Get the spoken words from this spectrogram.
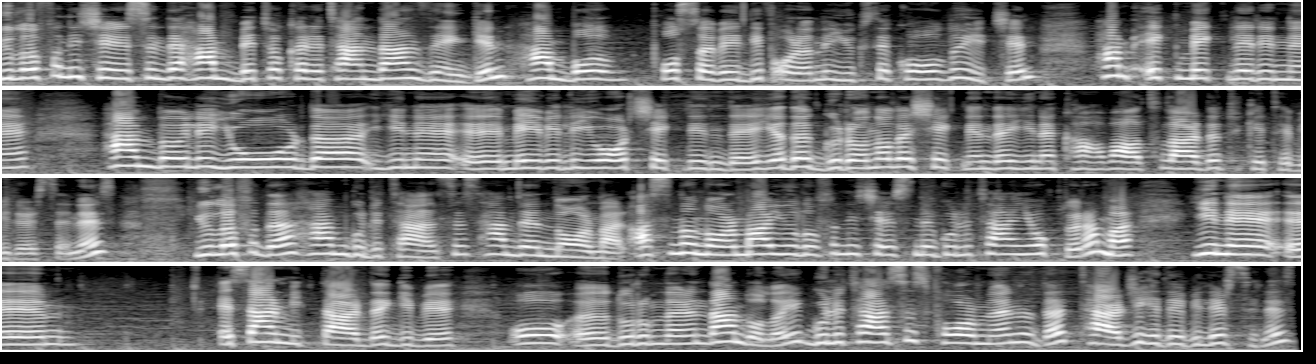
Yulafın içerisinde hem beta-karotenden zengin hem posa ve lif oranı yüksek olduğu için hem ekmeklerini hem böyle yoğurda yine e, meyveli yoğurt şeklinde ya da granola şeklinde yine kahvaltılarda tüketebilirsiniz. Yulafı da hem glutensiz hem de normal. Aslında normal yulafın içerisinde gluten yoktur ama yine e, eser miktarda gibi o e, durumlarından dolayı glutensiz formlarını da tercih edebilirsiniz.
